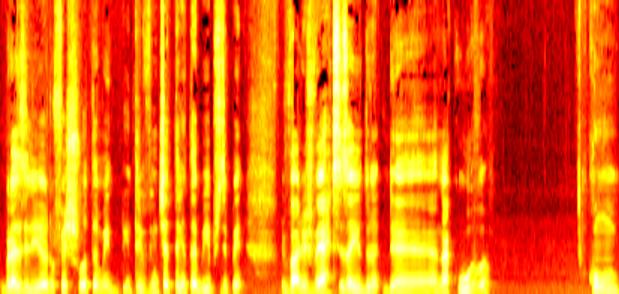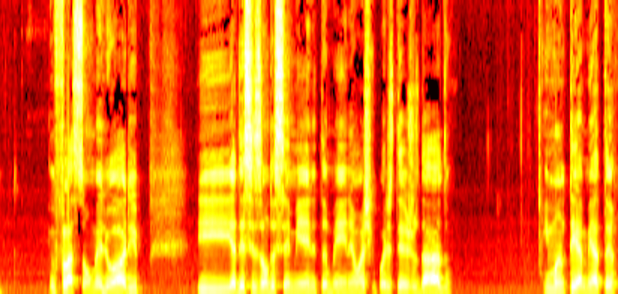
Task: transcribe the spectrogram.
brasileiro fechou também entre 20 a 30 bips e vários vértices aí é, na curva, com inflação melhor e, e a decisão da CMN também, né, eu acho que pode ter ajudado em manter a meta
